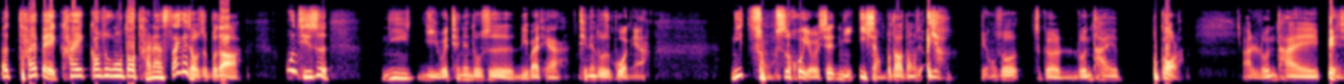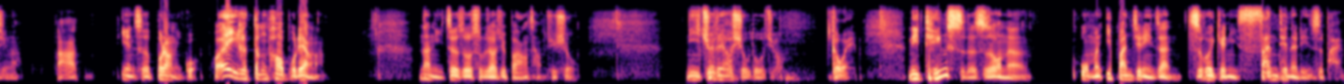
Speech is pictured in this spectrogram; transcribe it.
呃，台北开高速公路到台南三个小时不到啊。问题是。你以为天天都是礼拜天啊？天天都是过年啊？你总是会有一些你意想不到的东西。哎呀，比方说这个轮胎不够了啊，轮胎变形了啊，验车不让你过。哎，一个灯泡不亮了，那你这时候是不是要去保养厂去修？你觉得要修多久？各位，你停驶的时候呢，我们一般监理站只会给你三天的临时牌。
